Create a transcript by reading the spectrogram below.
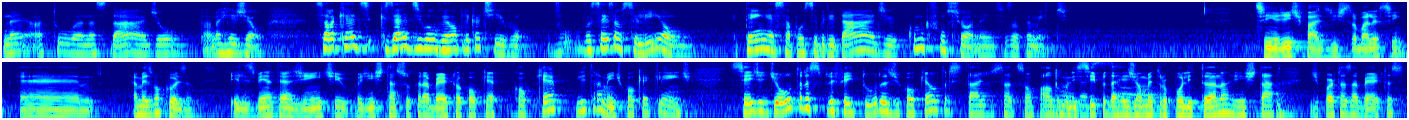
né, atua na cidade ou está na região, se ela quer, quiser desenvolver um aplicativo, vocês auxiliam? Tem essa possibilidade? Como que funciona isso exatamente? Sim, a gente faz, a gente trabalha assim. É a mesma coisa. Eles vêm até a gente, a gente está super aberto a qualquer, qualquer, literalmente, qualquer cliente seja de outras prefeituras, de qualquer outra cidade do estado de São Paulo, do Olha município, só. da região metropolitana, a gente está de portas abertas,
